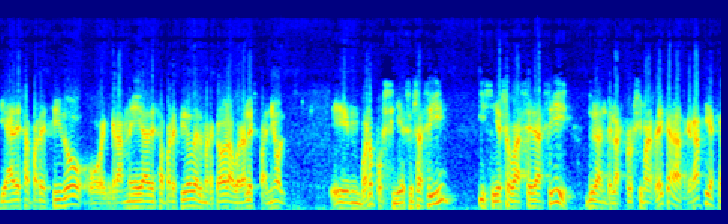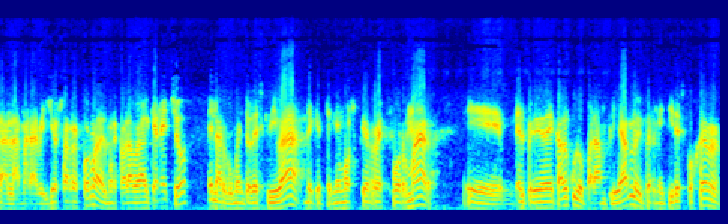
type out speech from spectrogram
ya ha desaparecido o en gran medida ha desaparecido del mercado laboral español. Eh, bueno, pues si eso es así, y si eso va a ser así durante las próximas décadas, gracias a la maravillosa reforma del mercado laboral que han hecho, el argumento de escriba de que tenemos que reformar eh, el periodo de cálculo para ampliarlo y permitir escoger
